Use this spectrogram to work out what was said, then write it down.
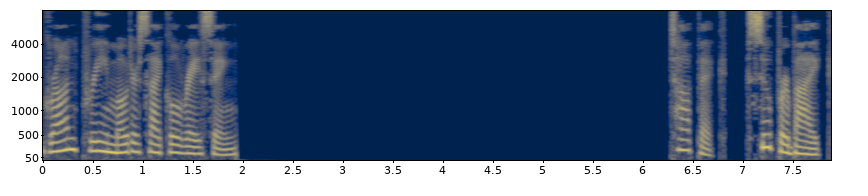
Grand Prix motorcycle racing Superbike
